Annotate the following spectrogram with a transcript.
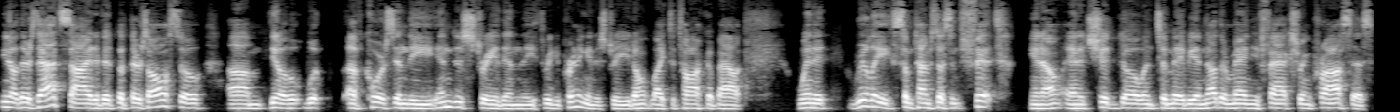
you know, there's that side of it, but there's also, um, you know, what, of course, in the industry, in the 3D printing industry, you don't like to talk about when it really sometimes doesn't fit, you know, and it should go into maybe another manufacturing process.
